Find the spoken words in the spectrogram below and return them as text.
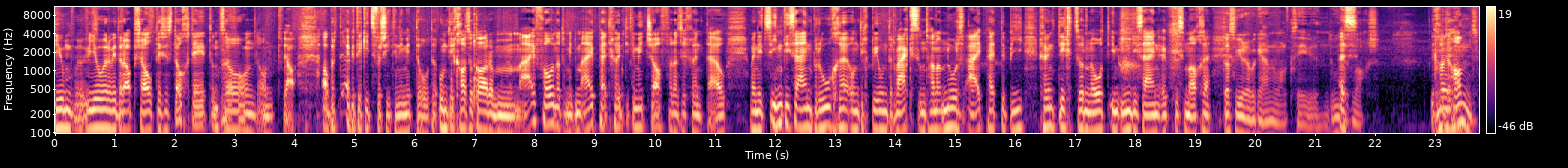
den Teamviewer wieder abschalte, ist es doch dort und so und, und ja. Aber eben, da gibt es verschiedene Methoden. Und ich kann sogar am iPhone oder mit dem iPad könnte ich damit arbeiten. Also ich könnte auch, wenn ich jetzt InDesign brauche und ich bin unterwegs und habe nur das iPad dabei, könnte ich zur Not im InDesign etwas machen. Das würde ich aber gerne mal sehen, wie du Es- das machst. Ich Mit der Hand.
